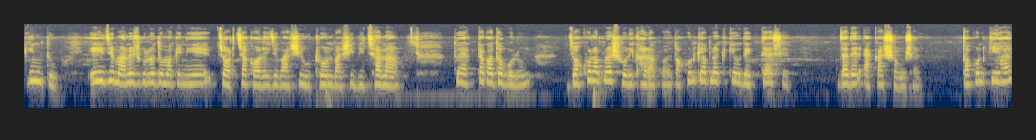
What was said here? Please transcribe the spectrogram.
কিন্তু এই যে মানুষগুলো তোমাকে নিয়ে চর্চা করে যে বাসি উঠোন, বাসি বিছানা, তো একটা কথা বলুন, যখন আপনার শরীর খারাপ হয়, তখন কি আপনাকে কেউ দেখতে আসে? যাদের একার সংসার। তখন কি হয়?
